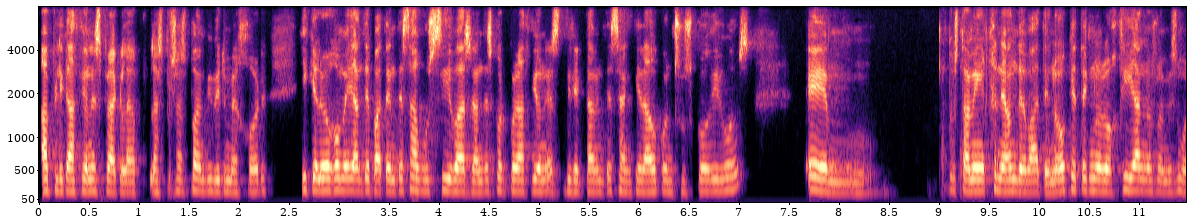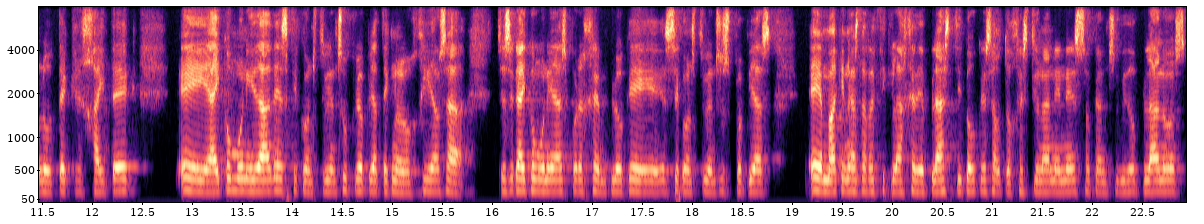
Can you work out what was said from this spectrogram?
aplicaciones para que las personas puedan vivir mejor y que luego mediante patentes abusivas grandes corporaciones directamente se han quedado con sus códigos. Em, pues también genera un debate, ¿no? ¿Qué tecnología? No es lo mismo low-tech que high-tech. Eh, hay comunidades que construyen su propia tecnología. O sea, yo sé que hay comunidades, por ejemplo, que se construyen sus propias eh, máquinas de reciclaje de plástico, que se autogestionan en eso, que han subido planos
